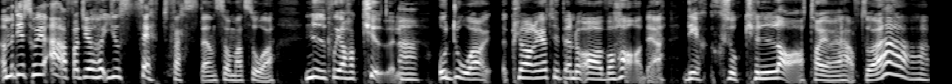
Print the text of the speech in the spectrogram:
Ja, men det tror jag är för att jag har just sett festen som att så, nu får jag ha kul. Ja. Och då klarar jag typ ändå av att ha det. Det såklart har jag haft så, ah,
